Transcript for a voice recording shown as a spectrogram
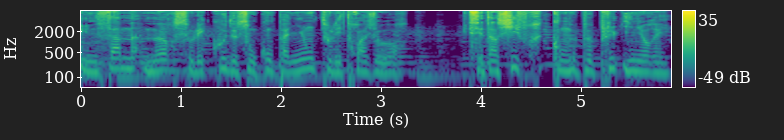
une femme meurt sous les coups de son compagnon tous les trois jours. C'est un chiffre qu'on ne peut plus ignorer.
